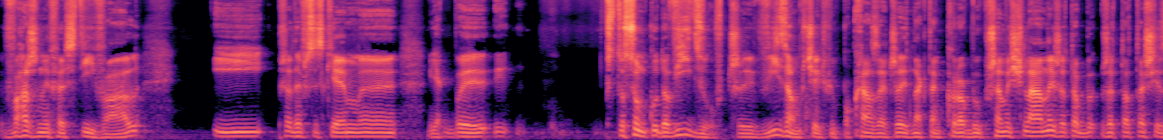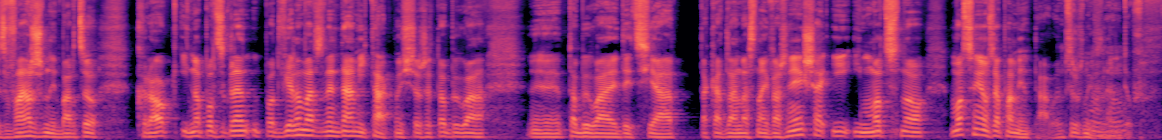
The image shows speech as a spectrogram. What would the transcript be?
ważny festiwal i przede wszystkim e, jakby w stosunku do widzów, czy widzom chcieliśmy pokazać, że jednak ten krok był przemyślany, że to, że to też jest ważny bardzo krok i no pod, względ, pod wieloma względami tak, myślę, że to była, e, to była edycja taka dla nas najważniejsza i, i mocno, mocno ją zapamiętałem z różnych mhm. względów.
